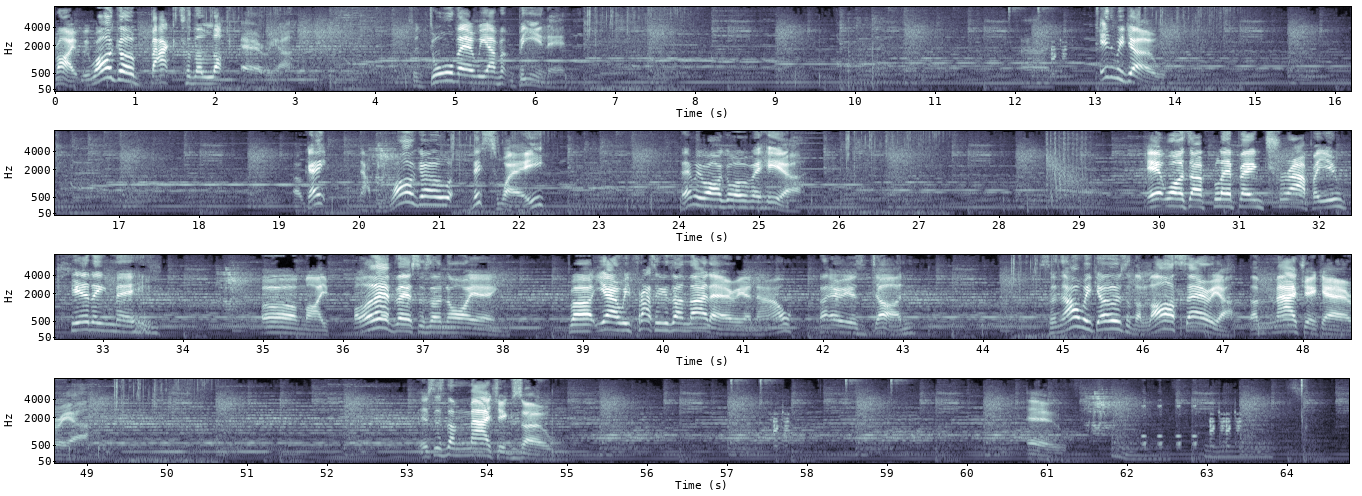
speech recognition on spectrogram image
Right, we want to go back to the luck area. There's a door there we haven't been in. And in we go. Okay, now we want to go this way. Then we want to go over here. It was a flipping trap. Are you kidding me? Oh my flip, this is annoying. But yeah, we've practically done that area now. That area's done. So now we go to the last area, the magic area. This is the magic zone. Oh.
